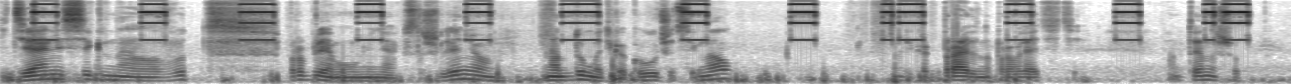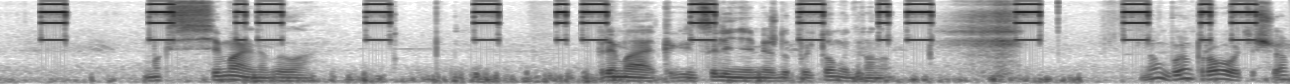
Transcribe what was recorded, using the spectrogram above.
идеальный сигнал. Вот проблема у меня, к сожалению. Надо думать, как улучшить сигнал и как правильно направлять эти антенны, чтобы максимально была прямая, как говорится, линия между пультом и дроном. Ну, будем пробовать еще.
